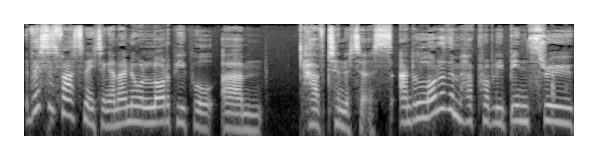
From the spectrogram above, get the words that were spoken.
this is fascinating, and I know a lot of people um, have tinnitus, and a lot of them have probably been through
